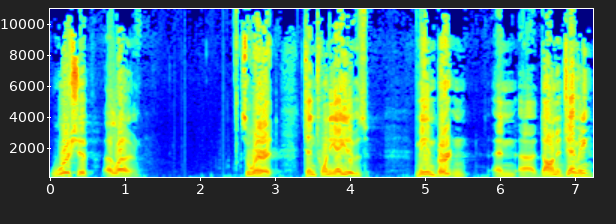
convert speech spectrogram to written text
worship alone. So where at 1028 it was me and Burton and uh, Don and Jimmy,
